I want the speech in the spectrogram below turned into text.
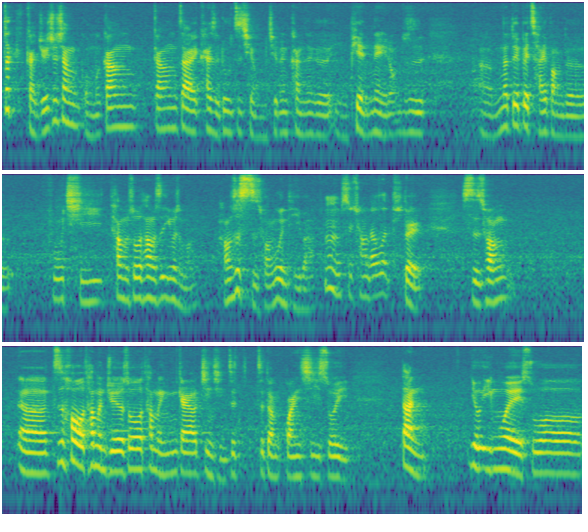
这感觉就像我们刚刚在开始录之前，我们前面看那个影片内容，就是呃那对被采访的夫妻，他们说他们是因为什么？好像是死床问题吧？嗯，死床的问题。对，死床，呃，之后他们觉得说他们应该要进行这这段关系，所以，但又因为说，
